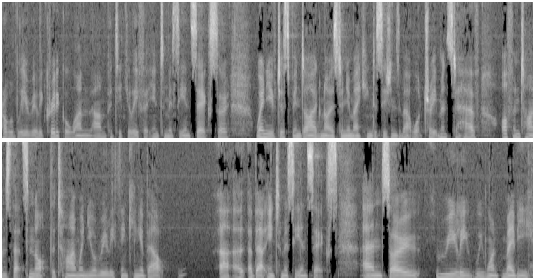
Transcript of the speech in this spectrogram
probably a really critical one, um, particularly for intimacy and sex. So, when you've just been diagnosed and you're making decisions about what treatments to have, oftentimes that's not the time when you're really thinking about uh, about intimacy and sex. And so, really, we want maybe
